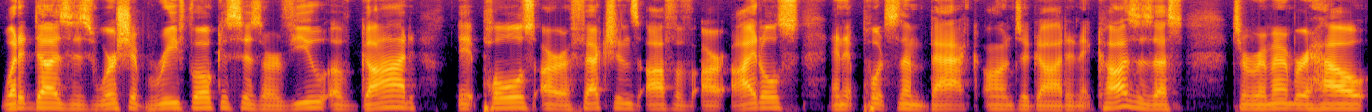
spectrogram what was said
What it does is worship refocuses our view of God. It pulls our affections off of our idols and it puts them back onto God. And it causes us to remember how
